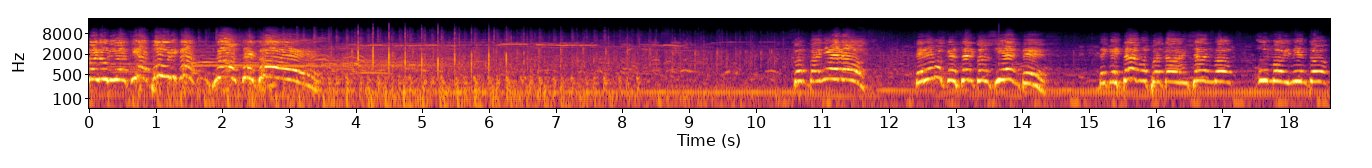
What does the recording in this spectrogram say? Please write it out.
con la universidad pública no se jode. Compañeros, tenemos que ser conscientes de que estamos protagonizando un movimiento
